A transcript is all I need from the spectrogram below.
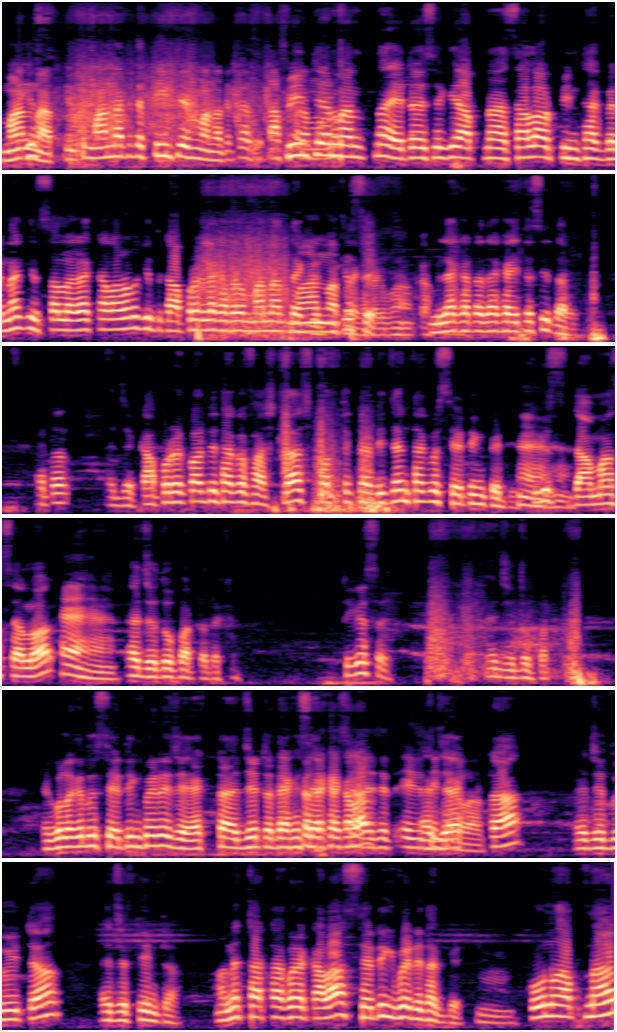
মান্নাত। কিন্তু মান্নাত এটা প্রিন্টের মান্নাত এটা কাজ করা প্রিন্টের মান্নাত। না এটা হচ্ছে কি আপনার সালোয়ার প্রিন্ট থাকবে না কিন্তু কালার হবে কিন্তু কাপড়ের লেখা থাকবে মান্নাত ঠিক আছে? থাকবে, হ্যাঁ, আমি লেখাটা দেখাইতেছি তার এটা এই যে কাপড়ের কোয়ালিটি থাকবে ফার্স্ট ক্লাস প্রত্যেকটা ডিজাইন থাকবে সেটিং পেটি হ্যাঁ, ঠিক আছে? হ্যাঁ। জামা সালোয়ার। হ্যাঁ হ্যাঁ। এই যে দোপাট্টা দেখেন ঠিক আছে? এই যে দোপাট্টা। এগুলো কিন্তু সেটিং পেটি যে একটা যেটা দেখাচ্ছে একটা কালার এই যে- একটা এই যে দুইটা এই যে তিনটা। মানে চারটা করে কালার সেটিং পেটি থাকবে। কোনো আপনার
